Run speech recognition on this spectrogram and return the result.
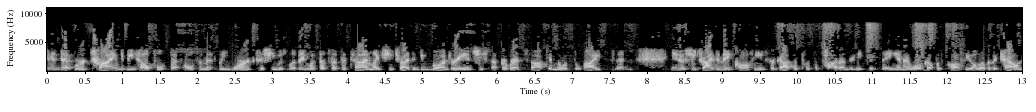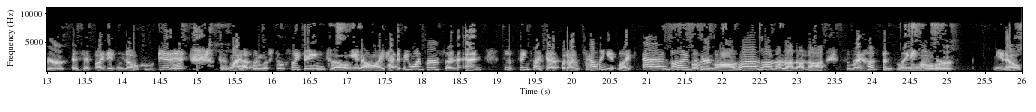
did that were trying to be helpful but ultimately weren't because she was living with us at the time. Like she tried to do laundry and she stuck a red sock in with the whites and, you know, she tried to make coffee and forgot to put the pot underneath the thing and I woke up with coffee all over the counter as if I didn't know who did it because my husband was still sleeping. So, you know, I had to be one person and just things like that. But I'm telling it like, and my mother-in-law, la, la, la, la, la, la. So my husband's leaning over, you know,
